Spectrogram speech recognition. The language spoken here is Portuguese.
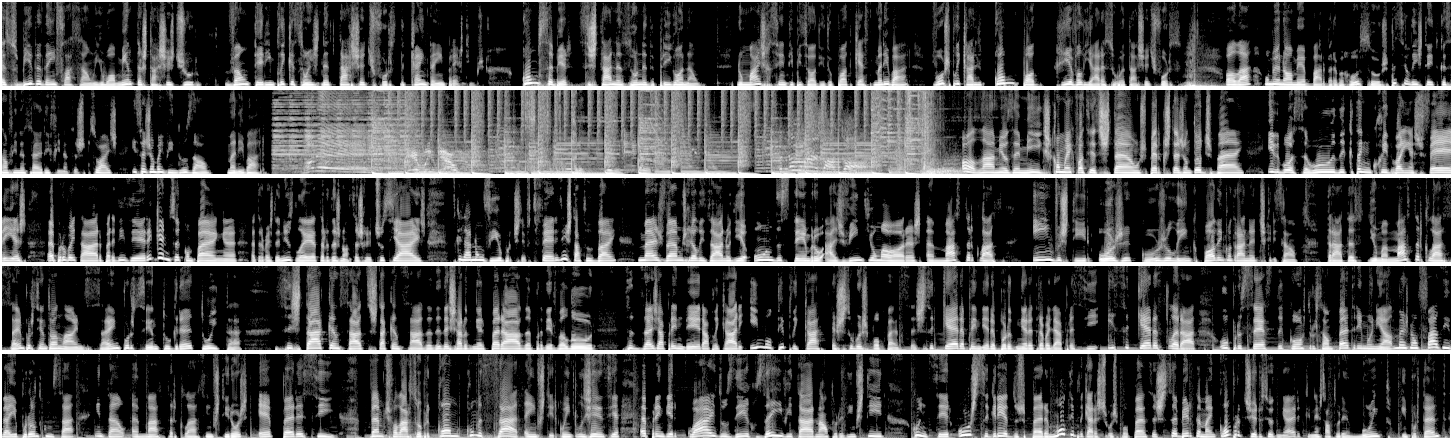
A subida da inflação e o aumento das taxas de juro vão ter implicações na taxa de esforço de quem tem empréstimos. Como saber se está na zona de perigo ou não? No mais recente episódio do podcast Maribar, vou explicar-lhe como pode reavaliar a sua taxa de esforço. Olá, o meu nome é Bárbara Barroso, sou especialista em educação financeira e finanças pessoais e sejam bem-vindos ao Manibar. Money! Here we go! Olá, meus amigos, como é que vocês estão? Espero que estejam todos bem e de boa saúde, que tenham corrido bem as férias. Aproveitar para dizer em quem nos acompanha através da newsletter, das nossas redes sociais. Se calhar não viu porque esteve de férias e está tudo bem, mas vamos realizar no dia 1 de setembro, às 21 horas, a Masterclass Investir Hoje, cujo link pode encontrar na descrição. Trata-se de uma masterclass 100% online, 100% gratuita. Se está cansado, se está cansada de deixar o dinheiro parado, a perder valor, se deseja aprender a aplicar e multiplicar as suas poupanças, se quer aprender a pôr o dinheiro a trabalhar para si e se quer acelerar o processo de construção patrimonial, mas não faz ideia por onde começar, então a Masterclass Investir hoje é para si. Vamos falar sobre como começar a investir com inteligência, aprender quais os erros a evitar na altura de investir, conhecer os segredos para multiplicar as suas poupanças, saber também como proteger o seu dinheiro, que nesta altura é muito importante,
